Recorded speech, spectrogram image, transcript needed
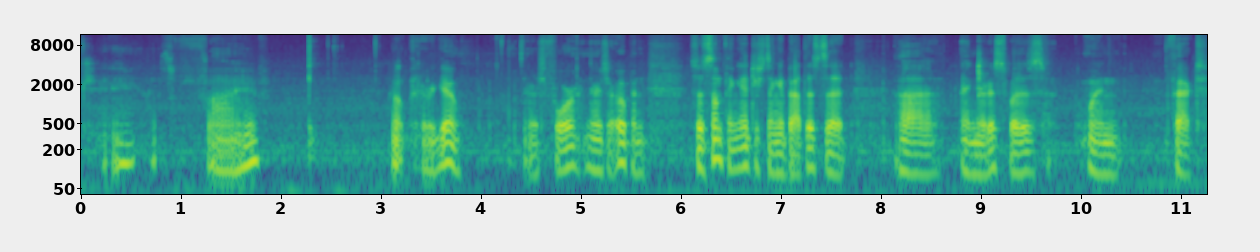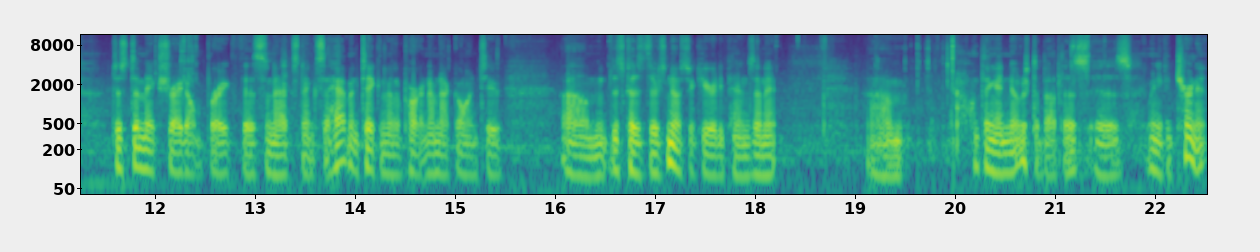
Okay, that's five. Oh, there we go. There's four, and there's our open. So something interesting about this that uh, I noticed was when, in fact, just to make sure I don't break this in accident, because I haven't taken it apart and I'm not going to, um, just because there's no security pins in it. Um, one thing I noticed about this is when you can turn it,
